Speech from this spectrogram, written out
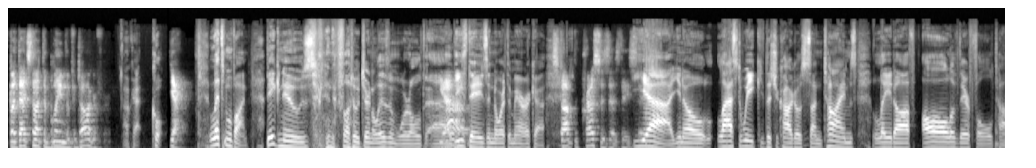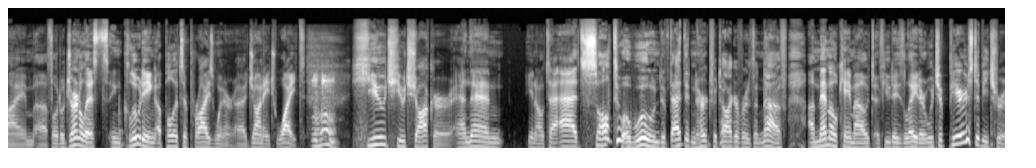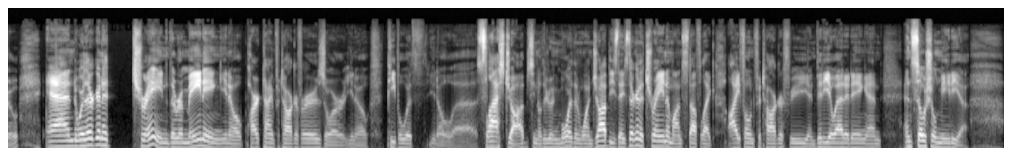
But that's not to blame the photographer Okay, cool. Yeah. Let's move on. Big news in the photojournalism world uh, yeah. these days in North America. Stop the presses, as they say. Yeah, you know, last week the Chicago Sun Times laid off all of their full time uh, photojournalists, including a Pulitzer Prize winner, uh, John H. White. Mm-hmm. Huge, huge shocker. And then you know, to add salt to a wound, if that didn't hurt photographers enough, a memo came out a few days later, which appears to be true, and where they're going to train the remaining, you know, part-time photographers or you know people with you know uh, slash jobs. You know, they're doing more than one job these days. They're going to train them on stuff like iPhone photography and video editing and and social media.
